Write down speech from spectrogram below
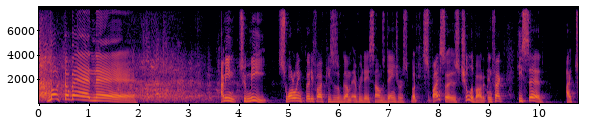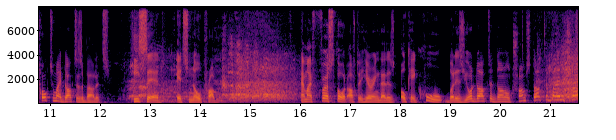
Molto bene. bene. I mean, to me, swallowing 35 pieces of gum every day sounds dangerous, but Spicer is chill about it. In fact, he said, I talked to my doctors about it. He said, it's no problem. And my first thought after hearing that is, okay, cool, but is your doctor Donald Trump's doctor by any chance?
